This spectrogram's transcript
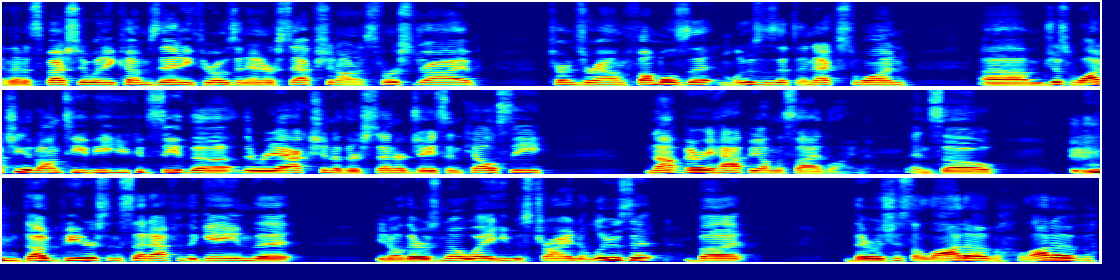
And then, especially when he comes in, he throws an interception on his first drive, turns around, fumbles it, and loses it the next one. Um, just watching it on TV, you could see the the reaction of their center, Jason Kelce, not very happy on the sideline. And so Doug Pederson said after the game that, you know, there was no way he was trying to lose it, but there was just a lot of a lot of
